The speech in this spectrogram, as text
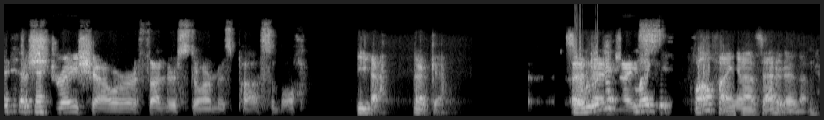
A stray shower or thunderstorm is possible. yeah. Okay. So we actually nice- might be qualifying it on Saturday then.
